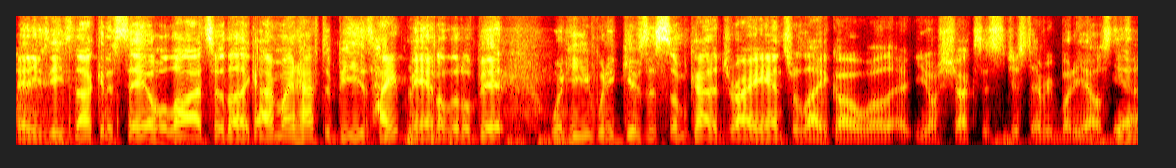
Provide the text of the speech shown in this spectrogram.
and he's, he's not gonna say a whole lot. So like, I might have to be his hype man a little bit when he when he gives us some kind of dry answer, like, oh well, uh, you know, shucks, it's just everybody else. Yeah,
